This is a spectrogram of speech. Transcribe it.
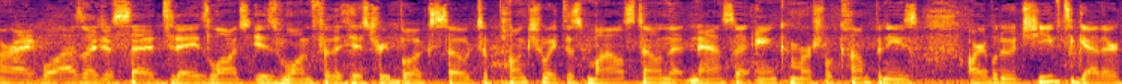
All right. Well, as I just said, today's launch is one for the history books. So to punctuate this milestone that NASA and commercial companies are able to achieve together,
